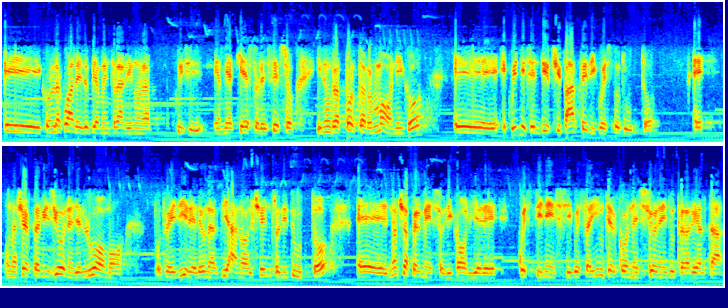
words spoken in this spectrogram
e con la quale dobbiamo entrare in una, qui si, mi ha chiesto lei stesso, in un rapporto armonico e, e quindi sentirci parte di questo tutto. E una certa visione dell'uomo potrei dire leonardiano al centro di tutto, eh, non ci ha permesso di cogliere questi nessi, questa interconnessione di tutta la realtà,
